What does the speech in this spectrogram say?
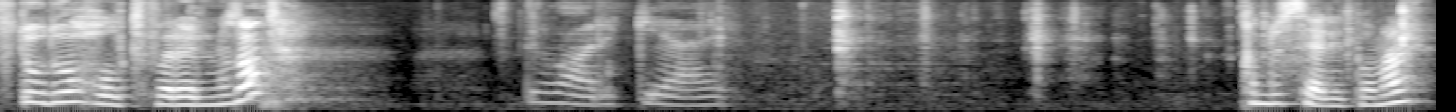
Sto du og holdt for eller noe sånt? Det var ikke jeg. Kan du se litt på meg?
